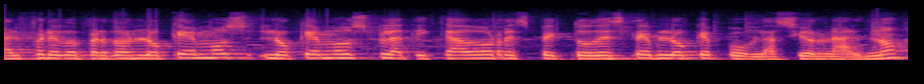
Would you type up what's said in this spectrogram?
Alfredo, perdón, lo que hemos lo que hemos platicado respecto de este bloque poblacional, ¿no?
